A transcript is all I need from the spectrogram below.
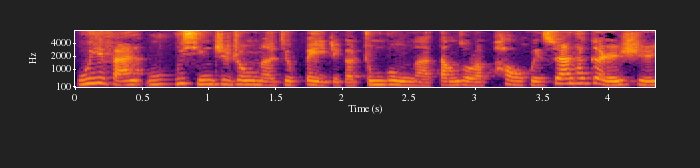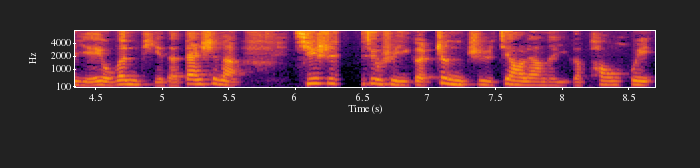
吴亦凡无形之中呢就被这个中共呢当做了炮灰，虽然他个人是也有问题的，但是呢，其实就是一个政治较量的一个炮灰。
